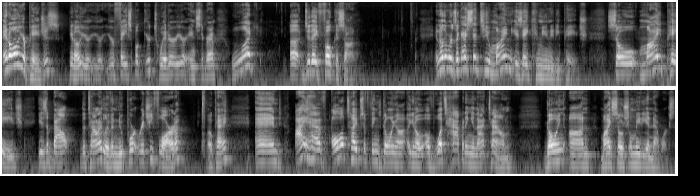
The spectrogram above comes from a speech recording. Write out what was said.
and all your pages you know, your your your Facebook, your Twitter, your Instagram. What uh, do they focus on? In other words, like I said to you, mine is a community page. So my page is about the town I live in, New Port Richey, Florida. Okay. And I have all types of things going on, you know, of what's happening in that town going on my social media networks.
